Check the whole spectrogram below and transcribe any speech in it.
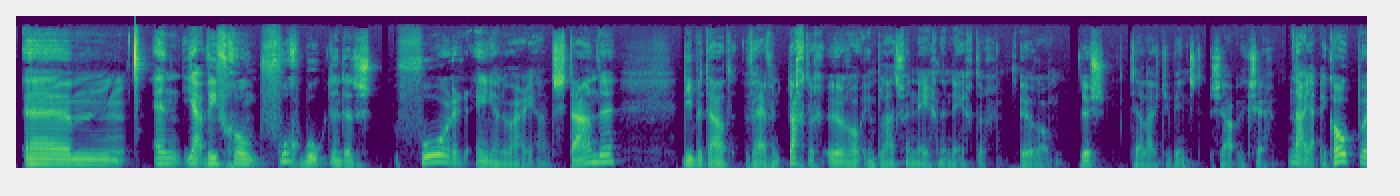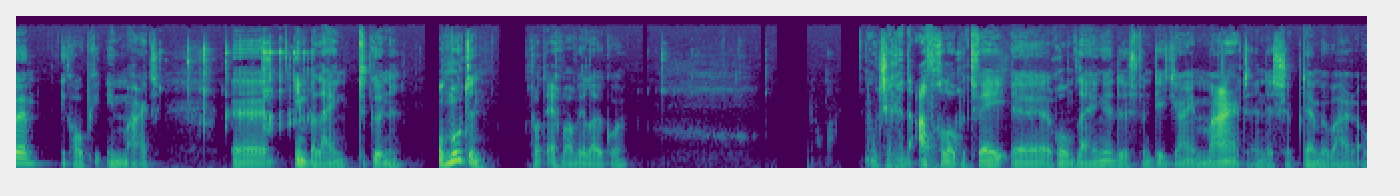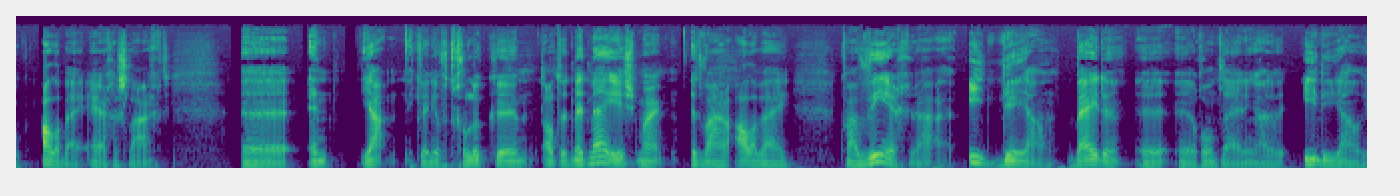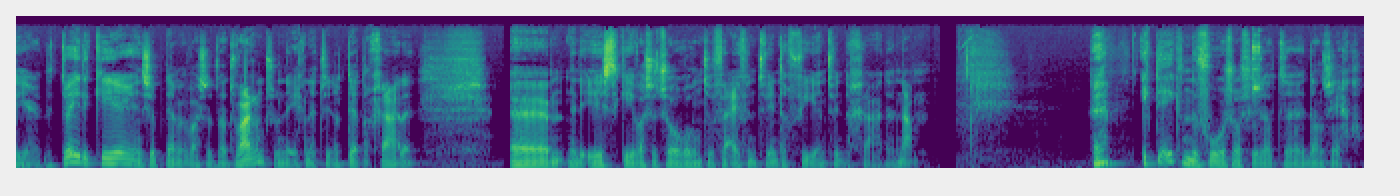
Um, en ja, wie gewoon vroeg boekt, en dat is voor 1 januari aanstaande, die betaalt 85 euro in plaats van 99 euro. Dus tel uit je winst, zou ik zeggen. Nou ja, ik hoop, uh, ik hoop je in maart uh, in Berlijn te kunnen ontmoeten. Het wordt echt wel weer leuk hoor. Ik moet zeggen, de afgelopen twee uh, rondleidingen, dus van dit jaar in maart en in september, waren ook allebei erg geslaagd. en ja, ik weet niet of het geluk uh, altijd met mij is, maar het waren allebei qua weer ideaal. Beide rondleidingen hadden we ideaal weer. De tweede keer in september was het wat warm, zo'n 29, 30 graden. Ehm, en de eerste keer was het zo rond de 25, 24 graden. Nou, hè? Ik teken ervoor, zoals je dat dan zegt.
